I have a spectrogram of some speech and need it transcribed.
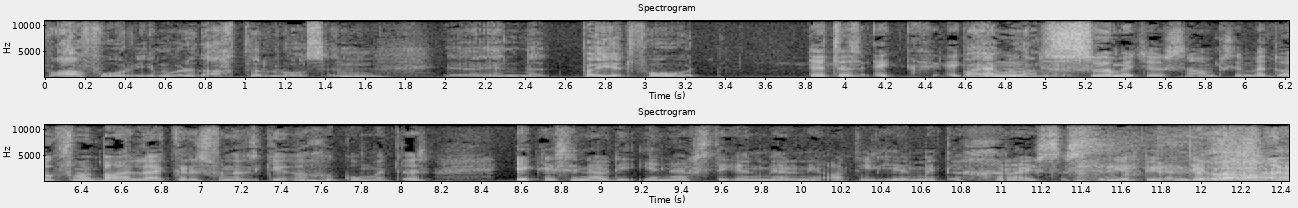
waarvoor jy moet dit agterlos en mm. en dit pay it forward. Dit is ek ek Baie kan belangrik. so met jou saamstem. Wat ook vir my baie lekker is vandat ek hier ingekom het is ek is nou die enigste een meer in die ateljee met 'n grys streepie in die hare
